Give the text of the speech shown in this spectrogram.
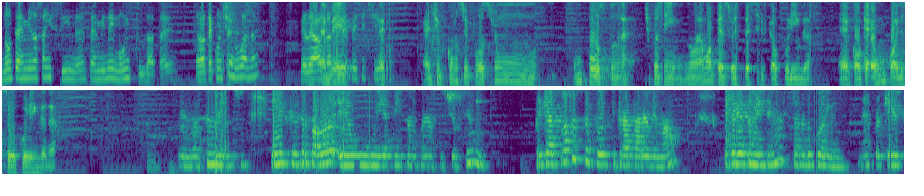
não termina só em si, né? Termina em muitos até. Ela até continua, é. né? Ele é, é algo é meio, repetitivo. É, é, tipo como se fosse um, um posto, né? Tipo assim, não é uma pessoa específica, é o Coringa. É, qualquer um pode ser o Coringa, né? Sim. Exatamente. E isso que você falou, eu ia pensando quando eu assisti o filme, porque as próprias pessoas que trataram ele mal poderia também ter uma história do Coringa, né? Porque,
